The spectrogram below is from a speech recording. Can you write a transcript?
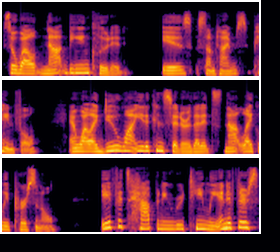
So while not being included is sometimes painful, and while I do want you to consider that it's not likely personal, if it's happening routinely and if there's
